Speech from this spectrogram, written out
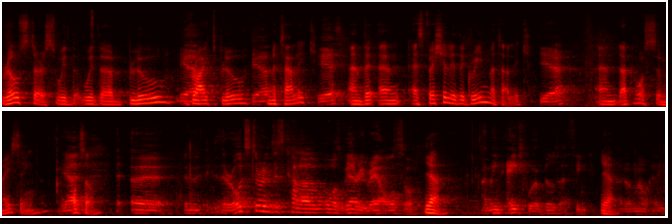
roadsters with with the blue, Yeah. bright blue, Yeah. metallic, Yes. and the, and especially the green metallic, Yeah. and that was amazing. Yeah. Also, Uh, the- the roadster in this color was very rare. Also, yeah, I mean, eight were built. I think. yeah. I don't know. Eight.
